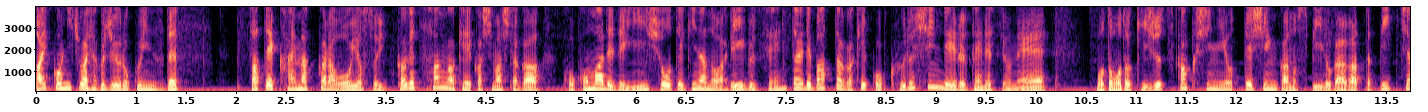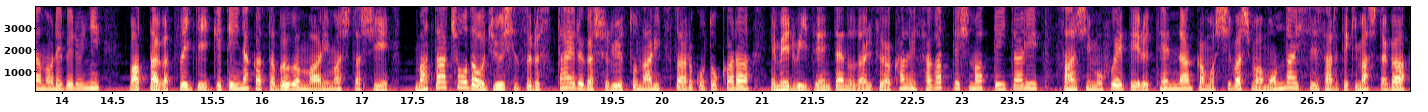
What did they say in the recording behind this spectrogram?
はい、こんにちは、116インズです。さて、開幕からおおよそ1ヶ月半が経過しましたが、ここまでで印象的なのはリーグ全体でバッターが結構苦しんでいる点ですよね。もともと技術革新によって進化のスピードが上がったピッチャーのレベルにバッターがついていけていなかった部分もありましたし、また長打を重視するスタイルが主流となりつつあることから MLB 全体の打率がかなり下がってしまっていたり、三振も増えている点なんかもしばしば問題視されてきましたが、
